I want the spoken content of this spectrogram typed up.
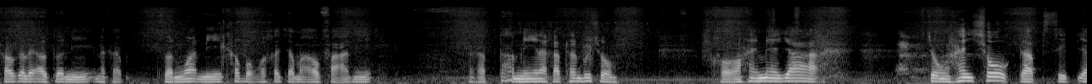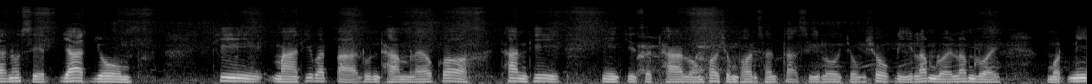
เขาก็เลยเอาตัวนี้นะครับ ส่วนงวดนี้เขาบอกว่าเขาจะมาเอาฝานี้นะครับ ตามนี้นะครับท่านผู้ชม ขอให้แม่ย่า จงให้โชคกับสิทธิานุสิทธิญาติโยมที่มาที่วัดป่ารุนธรรม แล้วก็ท่านที่มีจิตศรัทธาหลวงพ่อชุมพรสันตสีโลจงโชคดีร่ำรวยร่ำรวย หมดหนี้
